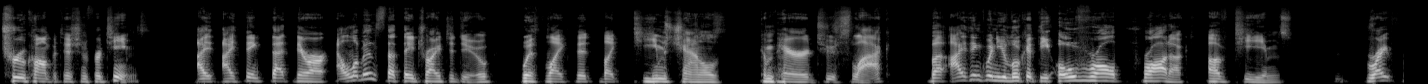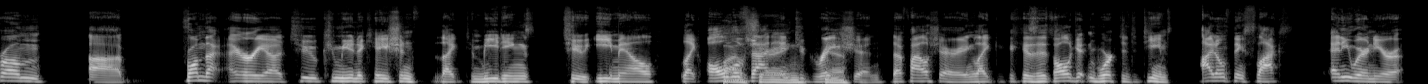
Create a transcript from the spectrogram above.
true competition for teams. I I think that there are elements that they try to do with like the like teams channels compared to Slack, but I think when you look at the overall product of teams right from uh from that area to communication like to meetings to email like all File of that sharing, yeah. integration that file sharing like because it's all getting worked into teams i don't think slack's anywhere near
